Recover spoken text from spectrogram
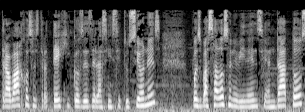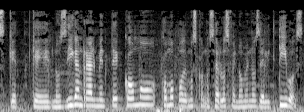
trabajos estratégicos desde las instituciones, pues basados en evidencia, en datos que, que nos digan realmente cómo, cómo podemos conocer los fenómenos delictivos.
